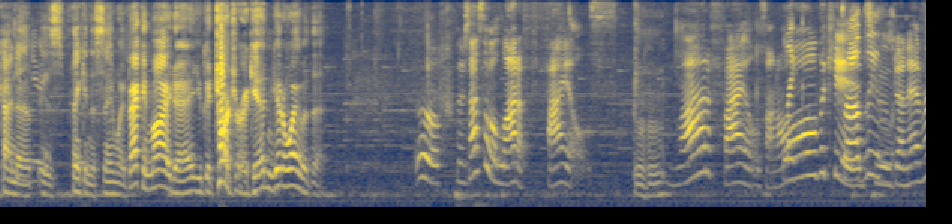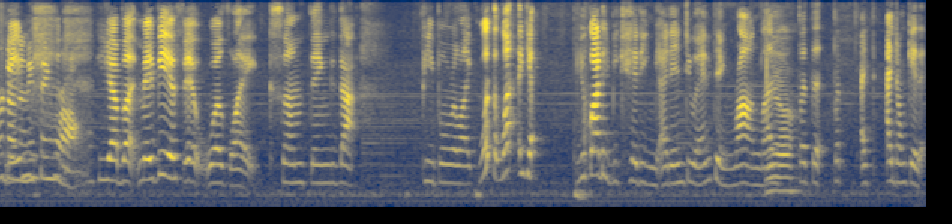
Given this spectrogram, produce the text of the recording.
kind of can do it. is thinking the same way. Back in my day, you could torture a kid and get away with it. Ugh. There's also a lot of files. Mm-hmm. A lot of files on Like, all the kids who've done ever done maybe- anything wrong. Yeah, but maybe if it was like something that people were like, "What the what? Yeah, you gotta be kidding! I didn't do anything wrong." But Yeah. but the, but I I don't get it.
